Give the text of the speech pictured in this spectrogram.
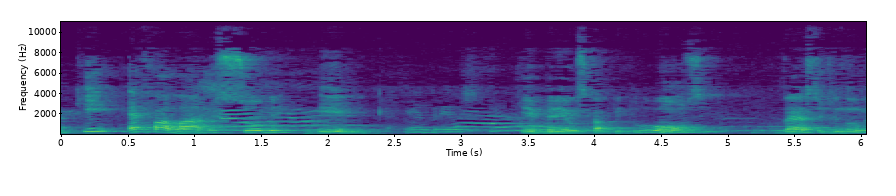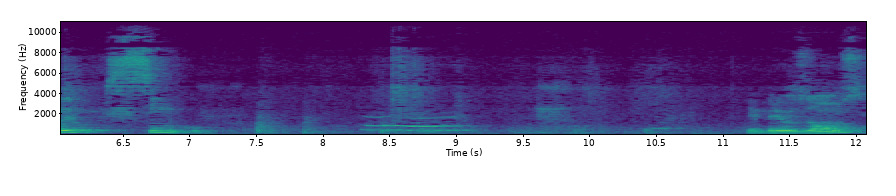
o que é falado sobre ele? Hebreus Hebreus capítulo 11, verso de número 5. Hebreus 11,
